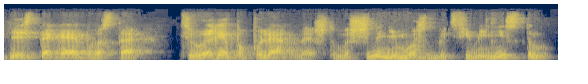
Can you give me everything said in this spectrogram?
Есть такая просто теория популярная, что мужчина не может быть феминистом,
